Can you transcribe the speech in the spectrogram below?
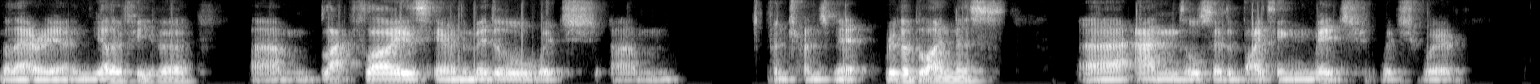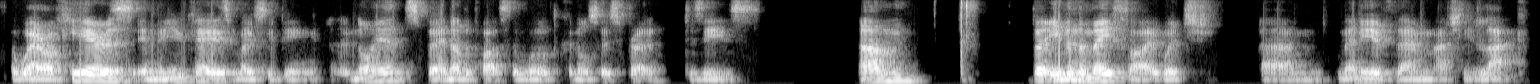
malaria and yellow fever. Um, black flies here in the middle, which um, can transmit river blindness. Uh, and also the biting midge, which we're aware of here as in the UK is mostly being an annoyance, but in other parts of the world can also spread disease. Um, but even the mayfly, which um, many of them actually lack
